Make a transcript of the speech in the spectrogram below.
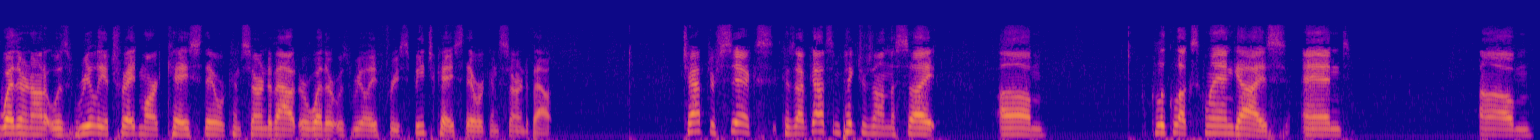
whether or not it was really a trademark case they were concerned about or whether it was really a free speech case they were concerned about. Chapter 6, because I've got some pictures on the site um, Ku Klux Klan guys and um,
